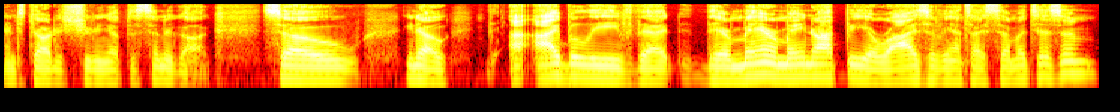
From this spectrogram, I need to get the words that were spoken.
and started shooting up the synagogue. So, you know, I, I believe that there may or may not be a rise of anti-Semitism.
